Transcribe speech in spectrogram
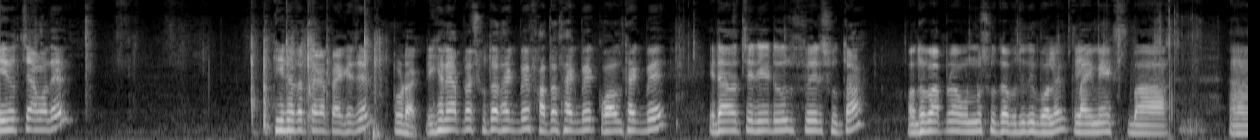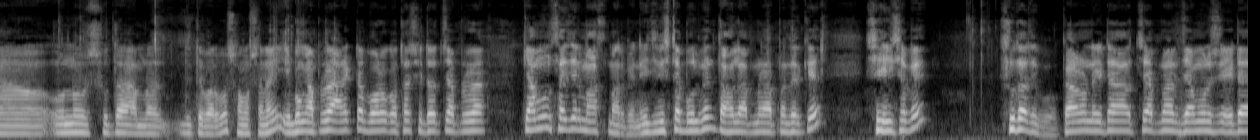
এই হচ্ছে আমাদের তিন হাজার টাকা প্যাকেজের প্রোডাক্ট এখানে আপনার সুতা থাকবে, ফাতা থাকবে, কল থাকবে। এটা হচ্ছে রেড উলফের সুতা, অথবা আপনার অন্য সুতা যদি বলেন ক্লাইম্যাক্স বা অন্য সুতা আমরা দিতে পারব, সমস্যা নাই। এবং আপনারা আরেকটা বড় কথা, সেটা হচ্ছে আপনারা কেমন সাইজের মাছ মারবেন? এই জিনিসটা বলবেন, তাহলে আপনারা আপনাদেরকে সেই হিসাবে সুতা দেব। কারণ এটা হচ্ছে আপনার যেমন এটা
